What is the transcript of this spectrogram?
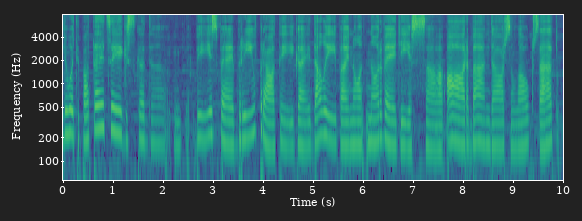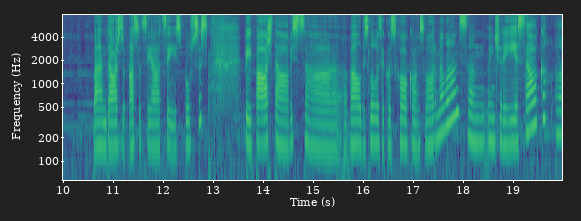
ļoti pateicīgas, kad bija iespēja brīvprātīgai dalībai no Norvēģijas ārā bērndārs un lauku sētu bērndārzu asociācijas puses. Uh, bija pārstāvis uh, valdes loceklis Hokons Vormelāns, viņš arī iesāka uh,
